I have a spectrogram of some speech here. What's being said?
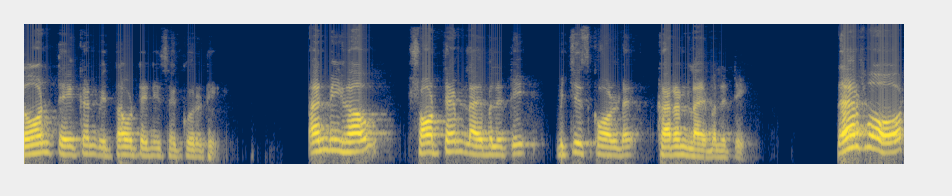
loan taken without any security. And we have short-term liability, which is called current liability. Therefore,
